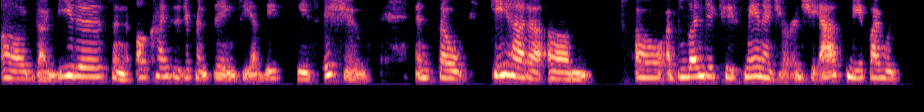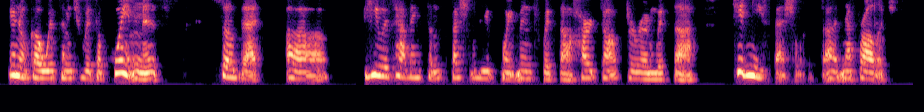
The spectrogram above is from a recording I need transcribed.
uh, diabetes and all kinds of different things. He had these these issues, and so he had a um, oh, a blended case manager, and she asked me if I would you know go with him to his appointments so that uh, he was having some specialty appointments with the heart doctor and with the kidney specialist, a nephrologist.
